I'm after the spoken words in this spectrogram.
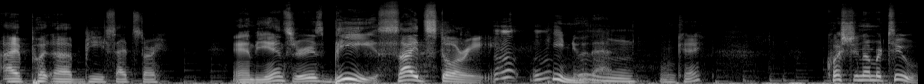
I put a B side story. And the answer is B, side story. He knew that. Mm. Okay. Question number two.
